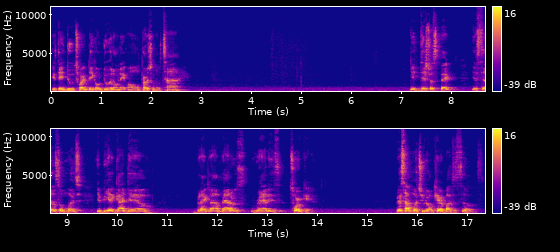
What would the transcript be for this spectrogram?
If they do twerk, they gonna do it on their own personal time. You disrespect yourself so much, you be at goddamn Black Lives Matters rallies twerking. That's how much you don't care about yourselves.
